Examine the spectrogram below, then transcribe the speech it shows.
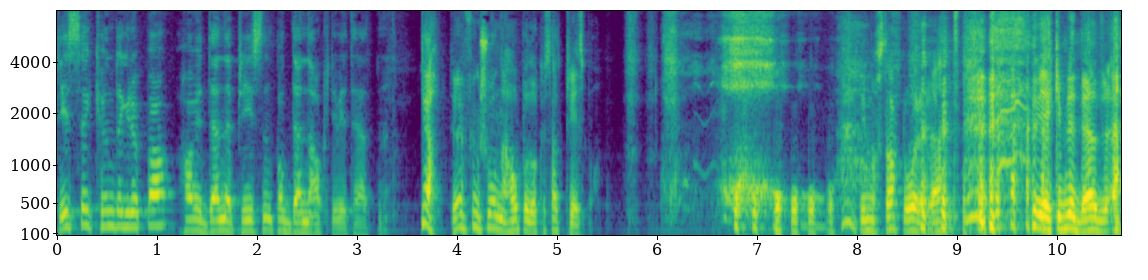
disse kundegrupper har vi denne prisen på denne aktiviteten. Ja, det er en funksjon jeg håper dere setter pris på. Vi må starte året rett. Vi er ikke blitt bedre.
